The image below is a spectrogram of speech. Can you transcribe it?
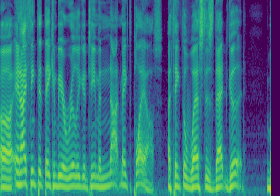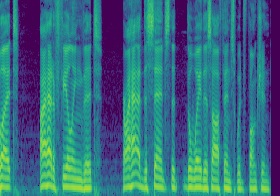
uh, and I think that they can be a really good team and not make the playoffs. I think the West is that good, but I had a feeling that, or I had the sense that the way this offense would function.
